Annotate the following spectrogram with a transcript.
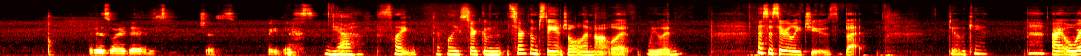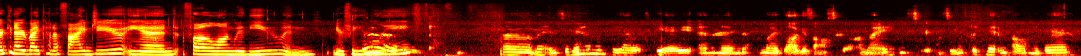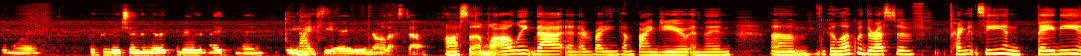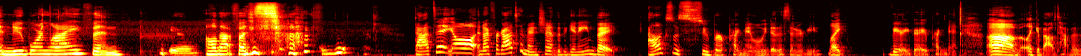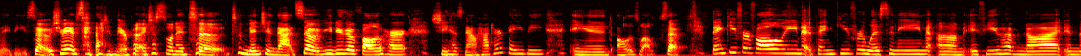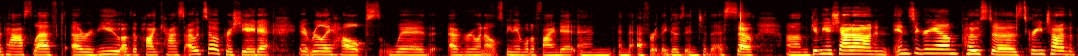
it is what it is just craziness Yeah, it's like definitely circum circumstantial and not what we would necessarily choose, but do what we can. All right, well, where can everybody kind of find you and follow along with you and your family? Um, my Instagram, yeah, it's PA, and then my blog is also on my Instagram. So you can click it and follow me there for more information on military life and being Nice. PA and all that stuff. Awesome. Well, I'll link that and everybody can come find you. And then um, good luck with the rest of pregnancy and baby and newborn life and all that fun stuff. That's it, y'all. And I forgot to mention at the beginning, but Alex was super pregnant when we did this interview. Like, very, very pregnant. Um, like about to have a baby. So she may have said that in there, but I just wanted to to mention that. So if you do go follow her, she has now had her baby and all is well. So thank you for following. Thank you for listening. Um, if you have not in the past left a review of the podcast, I would so appreciate it. It really helps with everyone else being able to find it and and the effort that goes into this. So um, give me a shout out on Instagram, post a screenshot of the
